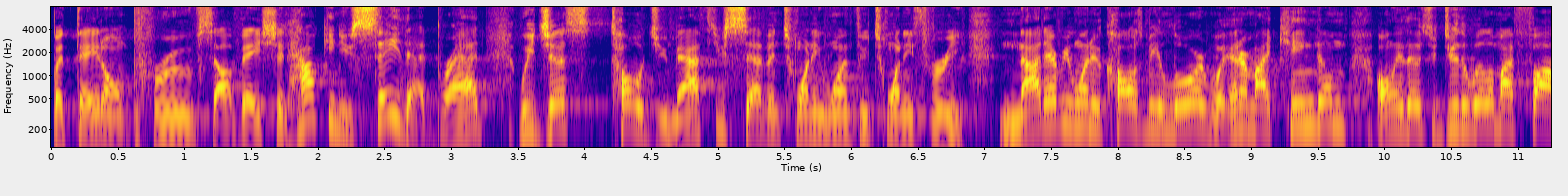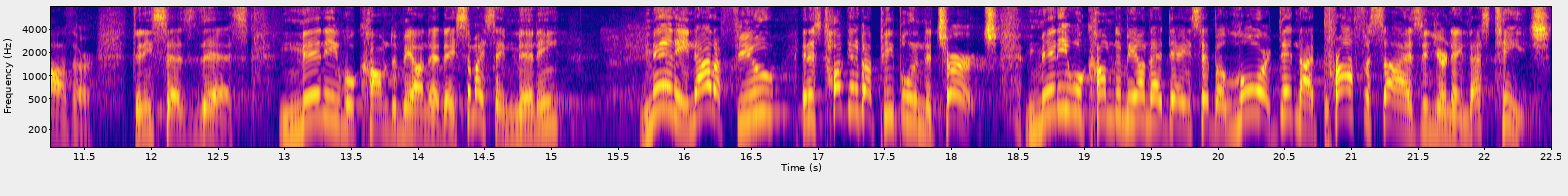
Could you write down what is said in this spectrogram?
but they don't prove salvation. How can you say that, Brad? We just told you, Matthew 7 21 through 23. Not everyone who calls me Lord will enter my kingdom, only those who do the will of my Father. Then he says this Many will come to me on that day. Somebody say, Many. Many, not a few. And it's talking about people in the church. Many will come to me on that day and say, But Lord, didn't I prophesy in your name? That's teach.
